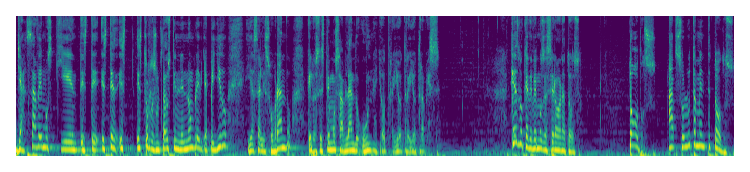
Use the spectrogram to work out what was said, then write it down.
ya. Sabemos quién, este, este, estos resultados tienen nombre y apellido y ya sale sobrando que los estemos hablando una y otra y otra y otra vez. ¿Qué es lo que debemos de hacer ahora todos? Todos, absolutamente todos,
